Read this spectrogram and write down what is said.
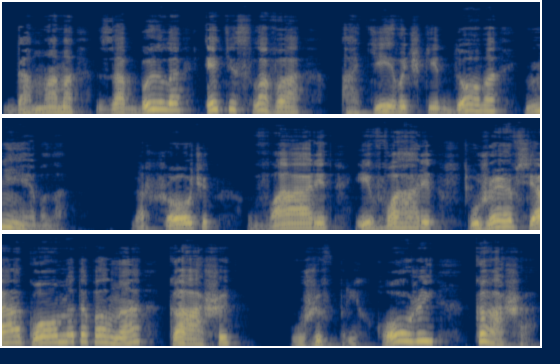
Да мама забыла эти слова, а девочки дома не было. Горшочек варит и варит, уже вся комната полна каши. Уже в прихожей каша,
